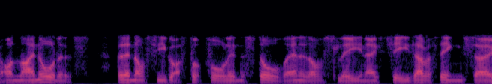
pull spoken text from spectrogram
online orders. But then obviously you've got a footfall in the store then, and obviously you know sees other things. So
